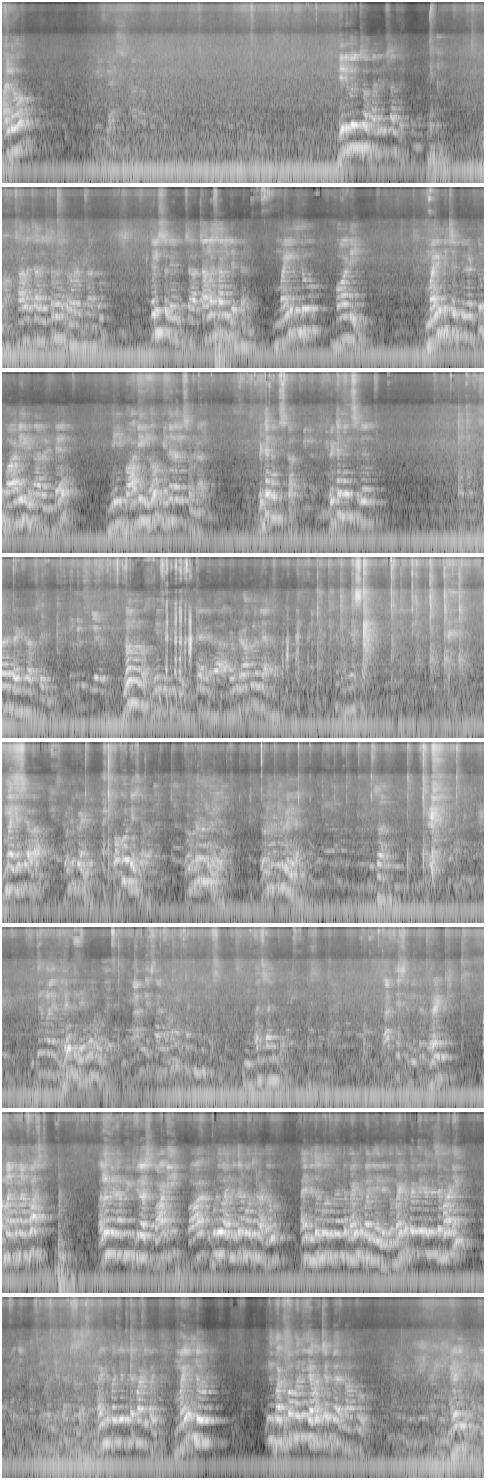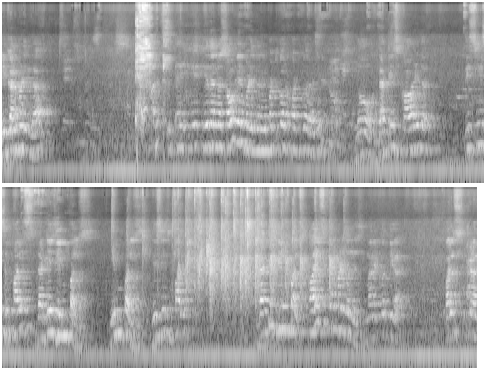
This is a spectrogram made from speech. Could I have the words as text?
హలో దీని గురించి ఒక పది నిమిషాలు చాలా చాలా ఇష్టమైన ప్రోడక్ట్ నాకు. తెలుసు నేను చా- చాలా సార్లు చెప్పాను. మైండ్ బాడీ మైండ్ చెప్పినట్టు బాడీ వినాలంటే మీ బాడీలో మినరల్స్ ఉండాలి. విటమిన్స్ కాదు. విటమిన్స్ సార్ డైగ్రాఫ్ సైడ్ నో నో నో మీరు కదా. రెండు వేస్తాం చేస్తారు అమ్మా వేసావా? రెండు కళ్ళు. ఒక్కోటి వేసావా రెండు రెండు వేయాలి. రెండు రెండు వేయాలి. సార్. లేదు నేను అది సాయంత్రం. Right. Come on come on fast aloe vera wheat grass body బా ఇప్పుడు ఆయన నిద్రపోతున్నాడు. ఆయన నిద్రపోతున్నాడు అంటే మైండ్ పని చేయలేదు. మైండ్ పని చేయలేదంటే బాడీ? మైండ్ పని చేయకపోతే బాడీ పని. మైండ్ ఇది పట్టుకోమని ఎవరు చెప్పారు నాకు? నీకు కనపడిందా? ఏదన్నా సౌండ్ వినపడింది? పట్టుకోరా పట్టుకోరని no that is called this is pulse that is impulse impulse this is pulse that is impulse pulse కనబడుతుంది మనకి కొద్దిగా. పల్స్ ఇక్కడ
